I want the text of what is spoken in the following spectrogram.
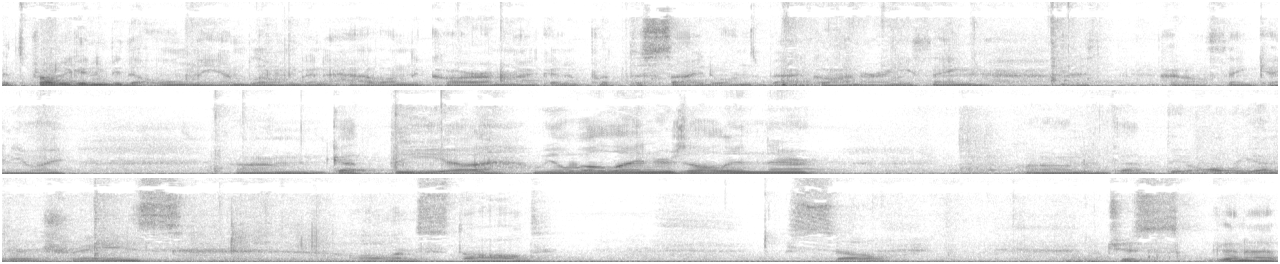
It's probably gonna be the only emblem I'm gonna have on the car. I'm not gonna put the side ones back on or anything. I, I don't think anyway. Um, got the uh, wheel well liners all in there. Um, got the, all the under trays all installed. So just gonna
